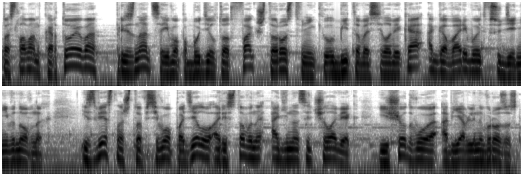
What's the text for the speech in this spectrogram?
По словам Картоева, признаться его побудил тот факт, что родственники убитого силовика оговаривают в суде невиновных. Известно, что всего по делу арестованы 11 человек, еще двое объявлены в розыск.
